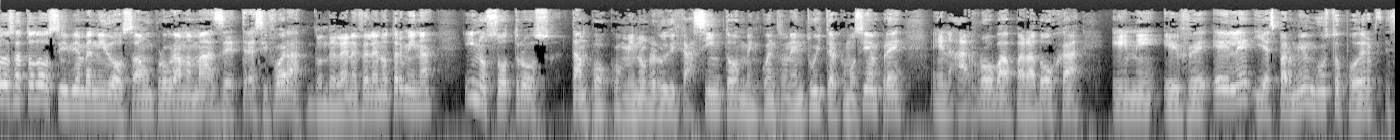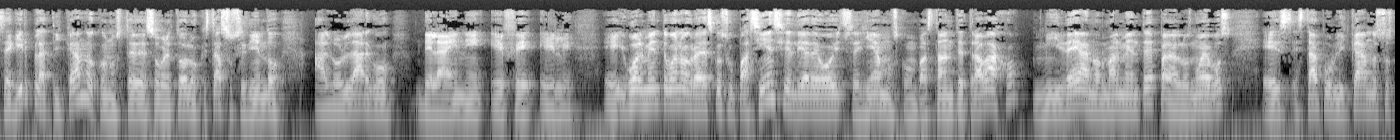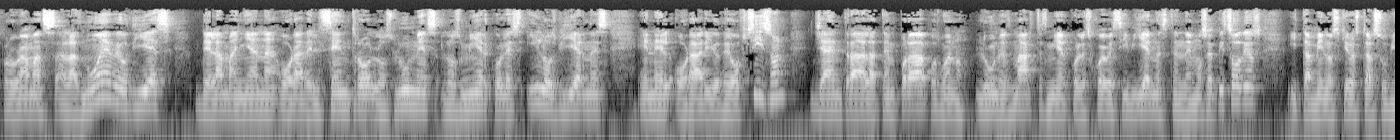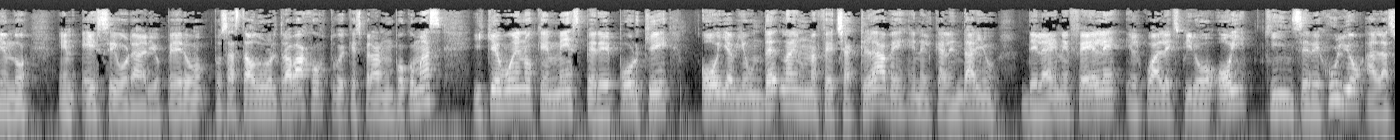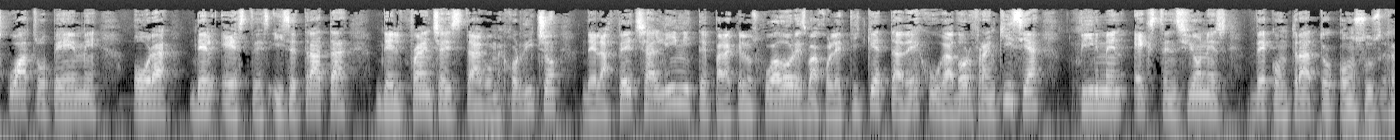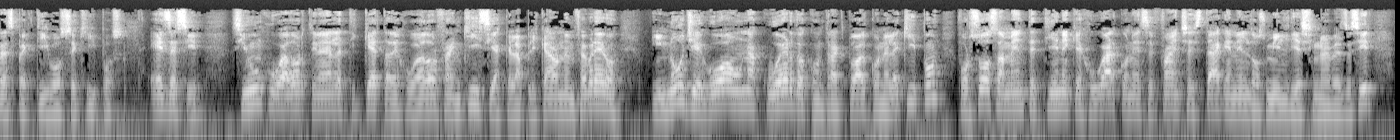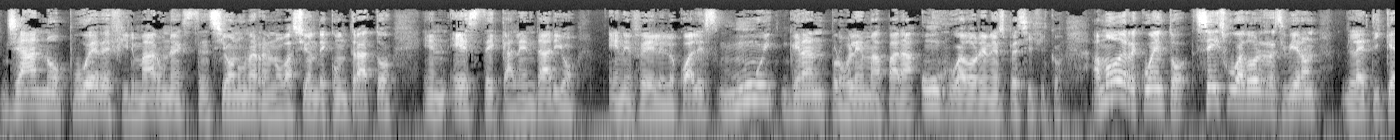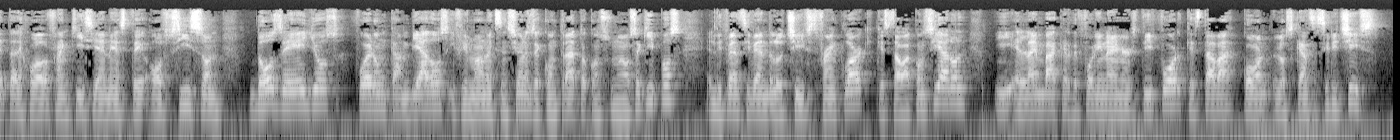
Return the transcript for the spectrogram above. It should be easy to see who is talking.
Speaker 1: Saludos a todos y bienvenidos a un programa más de Tres y Fuera, donde la NFL no termina y nosotros tampoco. Mi nombre es Rudy Jacinto, me encuentran en Twitter como siempre, en arroba paradoja NFL y es para mí un gusto poder seguir platicando con ustedes sobre todo lo que está sucediendo a lo largo de la NFL. Eh, igualmente, bueno, agradezco su paciencia. El día de hoy seguíamos con bastante trabajo. Mi idea normalmente para los nuevos es estar publicando estos programas a las 9 o 10 de la mañana hora del centro, los lunes, los miércoles y los viernes en el horario de off-season. Ya entrada la temporada, pues bueno, lunes, martes, miércoles, jueves y viernes tendremos episodios y también los quiero estar subiendo en ese horario. Pero pues ha estado duro el trabajo, tuve que esperar un poco más y qué bueno que me esperé porque Hoy había un deadline, una fecha clave en el calendario de la NFL, el cual expiró hoy, 15 de julio, a las 4 pm hora del este. Y se trata del franchise tag, o mejor dicho, de la fecha límite para que los jugadores bajo la etiqueta de jugador franquicia firmen extensiones de contrato con sus respectivos equipos. Es decir, si un jugador tiene la etiqueta de jugador franquicia que le aplicaron en febrero y no llegó a un acuerdo contractual con el equipo, forzosamente tiene que jugar con ese franchise tag en el 2019. Es decir, ya no puede firmar una extensión, una renovación de contrato en este calendario NFL, lo cual es muy gran problema para un jugador en específico. A modo de recuento, seis jugadores recibieron la etiqueta de jugador franquicia en este offseason. Dos de ellos fueron cambiados y firmaron extensiones de contrato con sus nuevos equipos. El defensive end de los Chiefs, Frank Clark, que estaba con Seattle, y el linebacker de 49ers, D. Ford, que estaba con los Kansas City Chiefs.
